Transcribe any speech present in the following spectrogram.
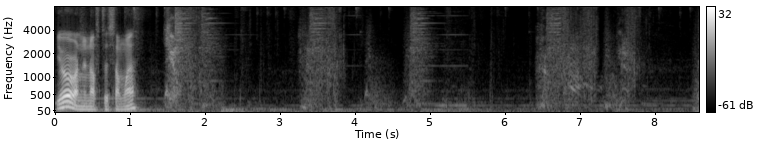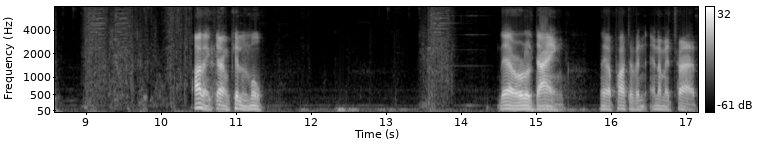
you're running off to somewhere. I don't care, I'm killing them all. They are all dying. They are part of an enemy tribe.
